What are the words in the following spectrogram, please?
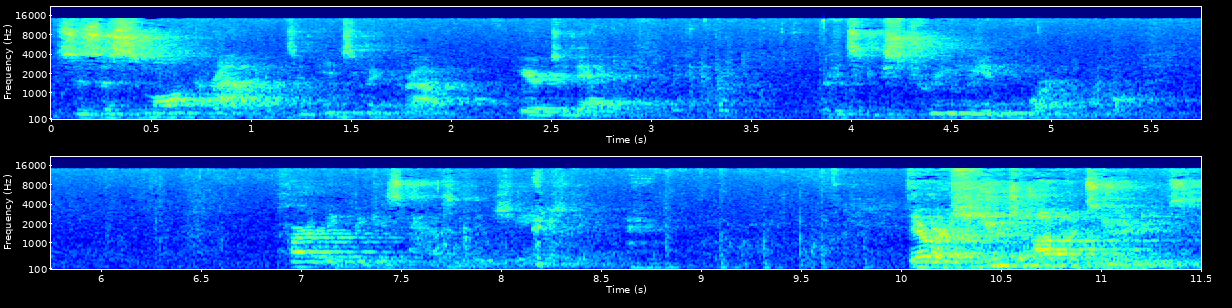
This is a small crowd. It's an intimate crowd here today. But it's extremely important. Partly because it hasn't been changed. There are huge opportunities,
